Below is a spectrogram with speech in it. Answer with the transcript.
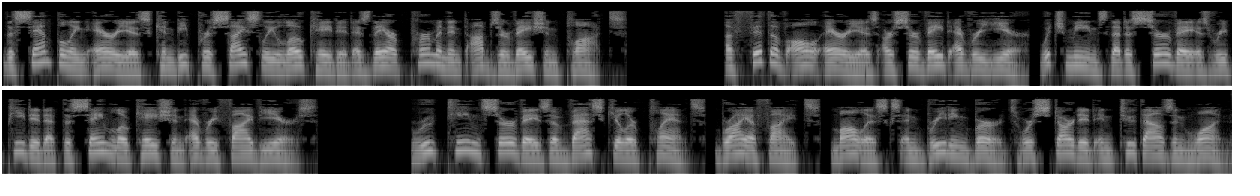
The sampling areas can be precisely located as they are permanent observation plots. A fifth of all areas are surveyed every year, which means that a survey is repeated at the same location every five years. Routine surveys of vascular plants, bryophytes, mollusks and breeding birds were started in 2001,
